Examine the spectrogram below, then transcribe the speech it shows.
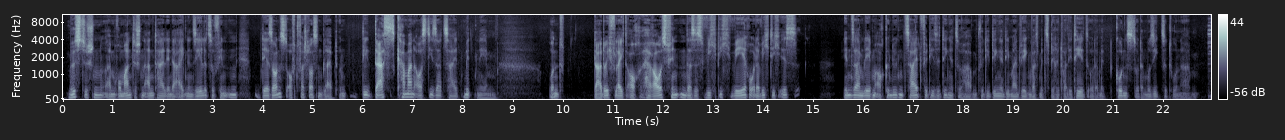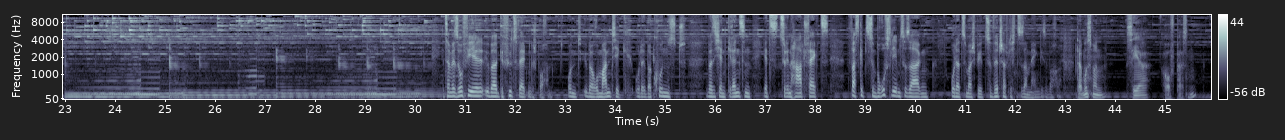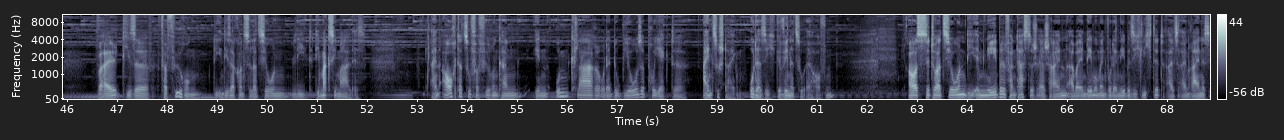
mystischen, einem romantischen Anteil in der eigenen Seele zu finden, der sonst oft verschlossen bleibt. Und die, das kann man aus dieser Zeit mitnehmen. Und dadurch vielleicht auch herausfinden, dass es wichtig wäre oder wichtig ist, in seinem Leben auch genügend Zeit für diese Dinge zu haben, für die Dinge, die meinetwegen was mit Spiritualität oder mit Kunst oder Musik zu tun haben. Jetzt haben wir so viel über Gefühlswelten gesprochen und über Romantik oder über Kunst, über sich entgrenzen. Jetzt zu den Hard Facts. Was gibt es zum Berufsleben zu sagen oder zum Beispiel zu wirtschaftlichen Zusammenhängen diese Woche? Da muss man sehr aufpassen, weil diese Verführung, die in dieser Konstellation liegt, die maximal ist, einen auch dazu verführen kann, in unklare oder dubiose Projekte einzusteigen oder sich Gewinne zu erhoffen. Aus Situationen, die im Nebel fantastisch erscheinen, aber in dem Moment, wo der Nebel sich lichtet, als ein reines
